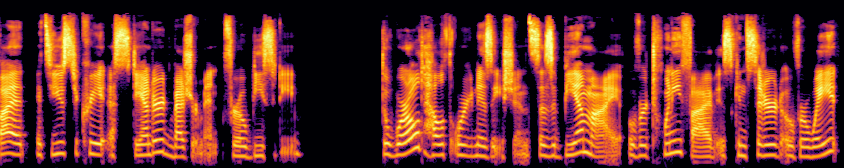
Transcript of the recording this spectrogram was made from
but it's used to create a standard measurement for obesity. The World Health Organization says a BMI over 25 is considered overweight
